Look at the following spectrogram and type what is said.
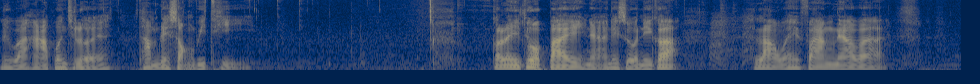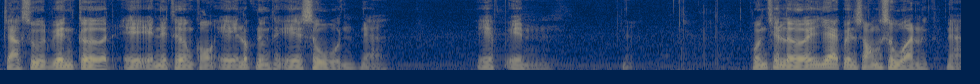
หรือว่าหาผลเฉลยทำได้ 2 วิธี กรณีทั่วไปนะในส่วนนี้ก็เล่าไว้ให้ฟังนะว่า จากสูตรเวียนเกิด an ในเทอมของ a ลบ1ถึง a 0เนี่ย fn นผลเฉลยแยกเป็น 2 ส่วนนะ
